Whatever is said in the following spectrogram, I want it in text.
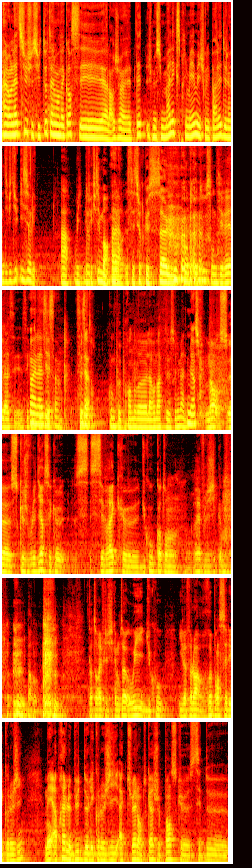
Alors là-dessus, je suis totalement d'accord. C'est alors peut-être, je me suis mal exprimée, mais je voulais parler de l'individu isolé. Ah oui, Donc, effectivement. voilà. Alors c'est sûr que seul contre tous, on dirait, là c'est compliqué. Voilà, c'est ça. Peut-être qu'on peut prendre euh, la remarque de Soliman. Bien sûr. Non, ce, euh, ce que je voulais dire, c'est que c'est vrai que du coup, quand on réfléchit comme, pardon, quand on réfléchit comme toi, oui, du coup, il va falloir repenser l'écologie. Mais après, le but de l'écologie actuelle, en tout cas, je pense que c'est de,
